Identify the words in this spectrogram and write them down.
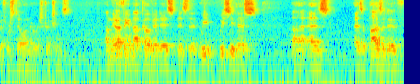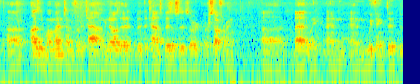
if we're still under restrictions. Um, The other thing about COVID is, is that we, we see this as, as a positive, uh, positive momentum for the town. We know that, that the town's businesses are, are suffering uh, badly, and, and we think that the-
